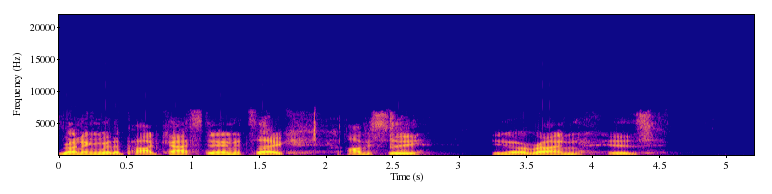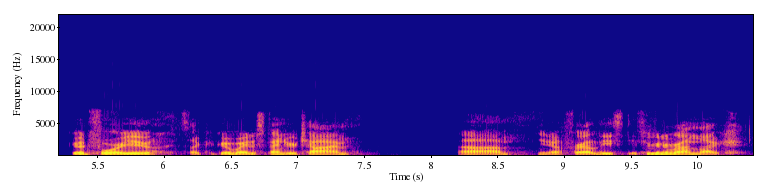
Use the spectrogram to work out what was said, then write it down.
running with a podcast in. It's like obviously, you know, a run is good for you. It's like a good way to spend your time. Um, you know, for at least if you're going to run like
